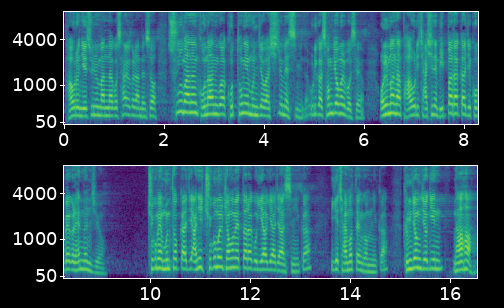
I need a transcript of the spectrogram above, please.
바울은 예수님을 만나고 사역을 하면서 수많은 고난과 고통의 문제와 씨름했습니다. 우리가 성경을 보세요. 얼마나 바울이 자신의 밑바닥까지 고백을 했는지요. 죽음의 문턱까지 아니 죽음을 경험했다라고 이야기하지 않습니까? 이게 잘못된 겁니까? 긍정적인 나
